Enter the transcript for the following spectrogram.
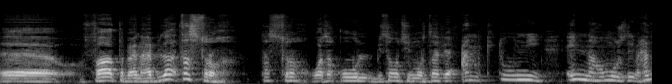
آه، فطبعا عبلة تصرخ. تصرخ وتقول بصوت مرتفع أنقذوني إنه مجرم.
